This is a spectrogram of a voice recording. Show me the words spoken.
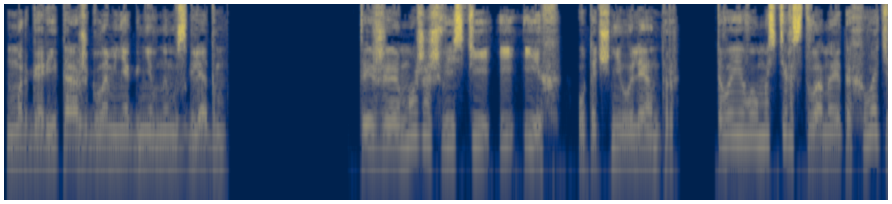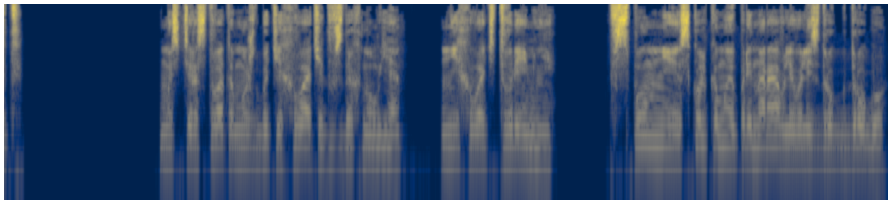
Маргарита ожгла меня гневным взглядом. «Ты же можешь вести и их», — уточнил Леандр. «Твоего мастерства на это хватит?» «Мастерства-то, может быть, и хватит», — вздохнул я. «Не хватит времени. Вспомни, сколько мы приноравливались друг к другу».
